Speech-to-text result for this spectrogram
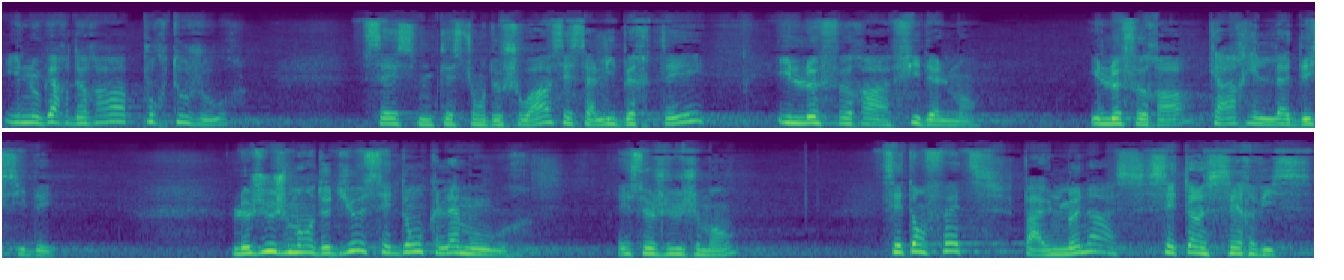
il nous gardera pour toujours. C'est une question de choix, c'est sa liberté. Il le fera fidèlement. Il le fera car il l'a décidé. Le jugement de Dieu, c'est donc l'amour. Et ce jugement, c'est en fait pas une menace, c'est un service.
